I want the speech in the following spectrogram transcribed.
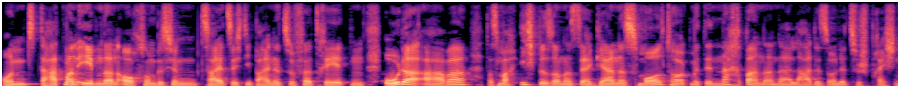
und da hat man eben dann auch so ein bisschen Zeit, sich die Beine zu vertreten. Oder aber, das mache ich besonders sehr gerne, Smalltalk mit den Nachbarn an der Ladesäule zu sprechen.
